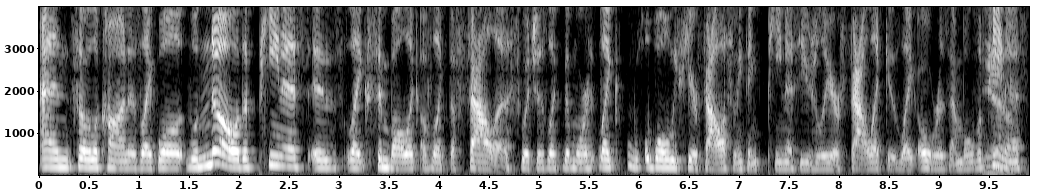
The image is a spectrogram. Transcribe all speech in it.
And so Lacan is like, well, well, no, the penis is like symbolic of like the phallus, which is like the more like well, we hear phallus and we think penis usually, or phallic is like oh resembles a Yeah. penis.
